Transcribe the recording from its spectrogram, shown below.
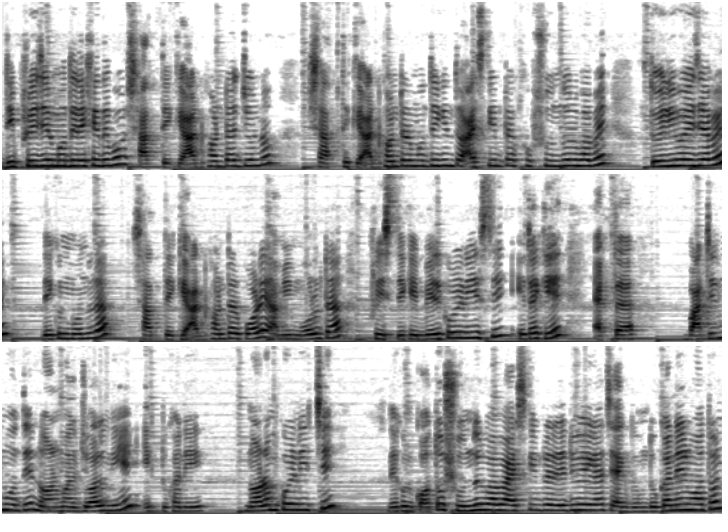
ডিপ ফ্রিজের মধ্যে রেখে দেবো। সাত থেকে আট ঘণ্টার জন্য। সাত থেকে আট ঘণ্টার মধ্যে কিন্তু আইসক্রিমটা খুব সুন্দরভাবে তৈরি হয়ে যাবে। দেখুন বন্ধুরা, সাত থেকে আট ঘণ্টার পরে আমি মোলটা ফ্রিজ থেকে বের করে নিয়েছি। এটাকে একটা বাটির মধ্যে নর্মাল জল নিয়ে একটুখানি নরম করে নিচ্ছি। দেখুন কত সুন্দরভাবে আইসক্রিমটা রেডি হয়ে গেছে, একদম দোকানের মতন।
